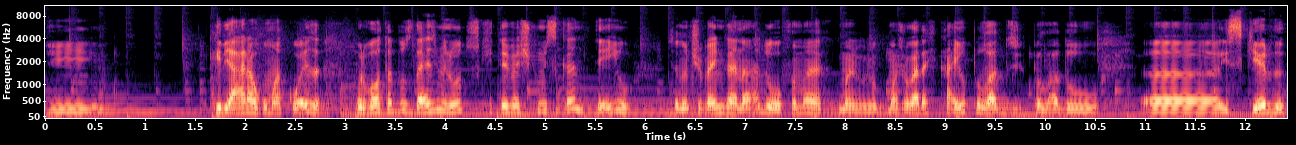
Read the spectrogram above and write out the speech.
de criar alguma coisa por volta dos 10 minutos, que teve acho que um escanteio, se eu não estiver enganado, ou foi uma, uma, uma, jogada que caiu pelo lado, pelo lado uh, esquerdo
